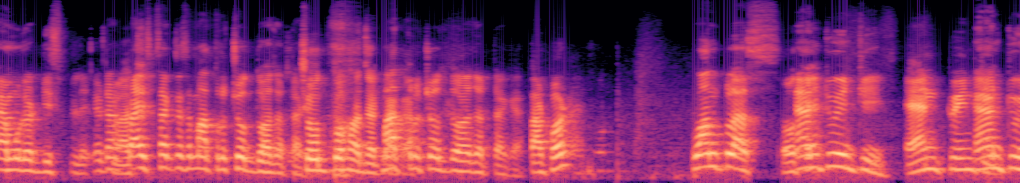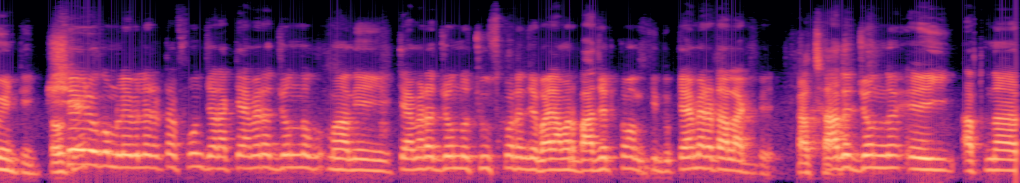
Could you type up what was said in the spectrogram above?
AMOLED display এটা। প্রাইস থাকতেছে মাত্র চোদ্দ হাজার টাকা। চোদ্দ হাজার মাত্র চোদ্দ হাজার টাকা। তারপর? Twenty N twenty Okay. সেই রকম লেভেলের একটা ফোন যারা ক্যামেরার জন্য মানে ক্যামেরার জন্য চুজ করেন যে ভাই আমার বাজেট কম কিন্তু ক্যামেরাটা লাগবে। আচ্ছা। তাদের জন্য এই আপনার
